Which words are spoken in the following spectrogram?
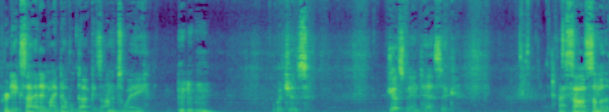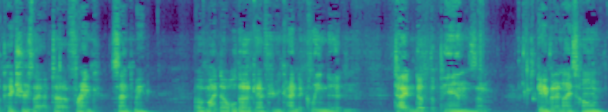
Pretty excited. My double duck is on its way, which is just fantastic. I saw some of the pictures that uh, Frank sent me of my double duck after he kind of cleaned it and tightened up the pins and gave it a nice hone.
